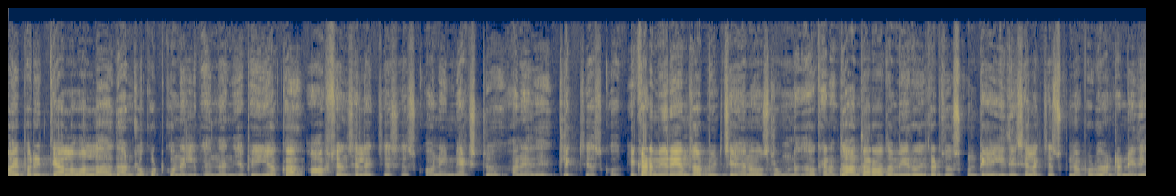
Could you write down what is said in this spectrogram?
వైపరీత్యాల వల్ల దాంట్లో కొట్టుకొని వెళ్ళిపోయిందని చెప్పి ఈ యొక్క ఆప్షన్ సెలెక్ట్ చేసేసుకొని నెక్స్ట్ అనేది క్లిక్ చేసుకోవచ్చు. ఇక్కడ మీరు ఏం సబ్మిట్ చేయని అవసరం ఉండదు ఓకేనా? దాని తర్వాత మీరు ఇక్కడ చూసుకుంటే ఇది సెలెక్ట్ చేసుకున్నప్పుడు వెంటనే ఇది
